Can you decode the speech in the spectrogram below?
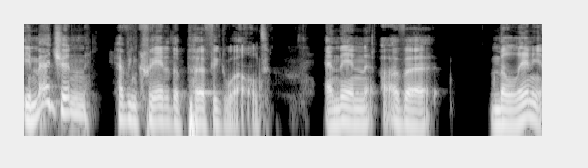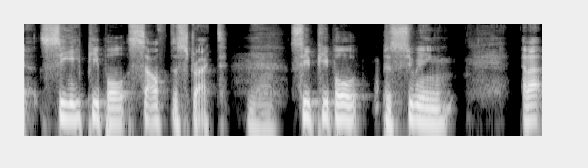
Imagine having created the perfect world, and then over millennia, see people self-destruct, Yeah. see people pursuing, and I,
